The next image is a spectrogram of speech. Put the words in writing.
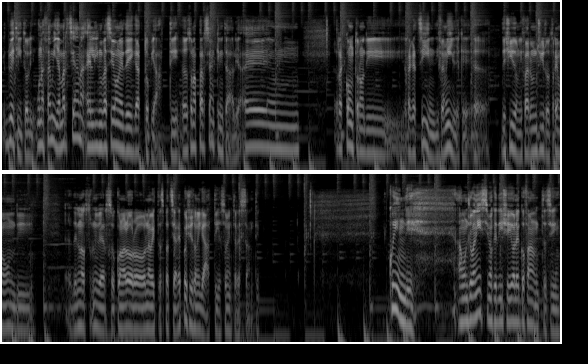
Due titoli, Una famiglia marziana e l'invasione dei gattopiatti. Uh, sono apparsi anche in Italia. E, um, raccontano di ragazzini, di famiglie che... Uh, decidono di fare un giro tra i mondi eh, del nostro universo con la loro navetta spaziale. E poi ci sono i gatti che sono interessanti. Quindi, a un giovanissimo che dice io leggo fantasy,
